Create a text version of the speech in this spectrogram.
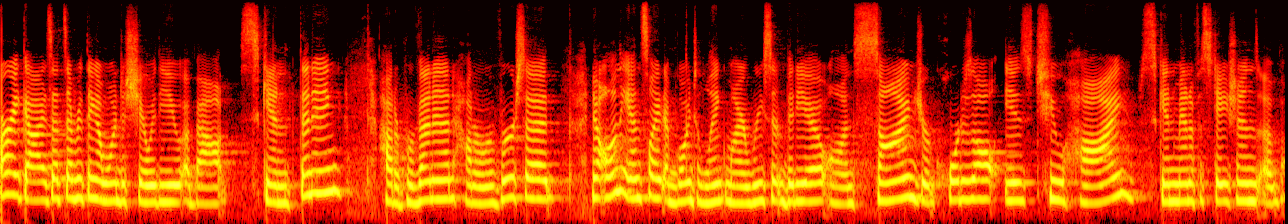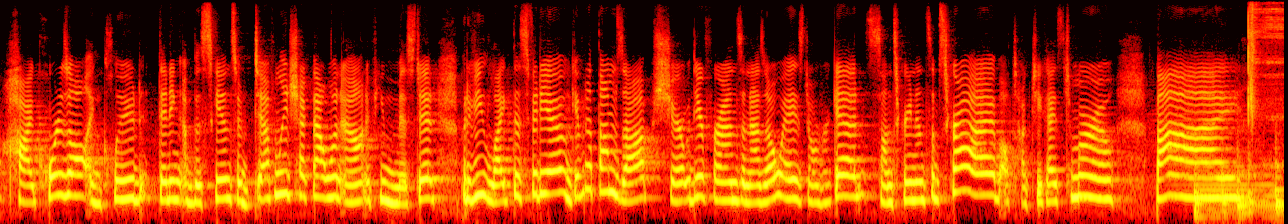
All right, guys, that's everything I wanted to share with you about skin thinning, how to prevent it, how to reverse it. Now on the Insight, I'm going to link my recent video on signs your cortisol is too high skin manifestations of high cortisol include thinning of the skin, so definitely check that one out if you missed it. But if you like this video, give it a thumbs up, share it with your friends, and as always, don't forget, sunscreen and subscribe. I'll talk to you guys tomorrow. Bye.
